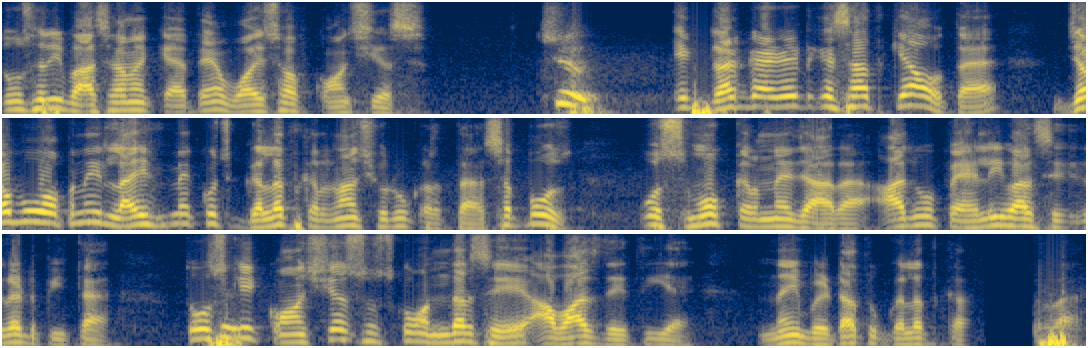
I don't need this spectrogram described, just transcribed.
दूसरी भाषा में कहते हैं वॉइस ऑफ़ कॉन्शियस एक ड्रग एडिक्ट के साथ क्या होता है? जब वो अपनी लाइफ में कुछ गलत करना शुरू करता है सपोज़ वो स्मोक करने जा रहा है आज वो पहली बार सिगरेट पीता है तो उसकी कॉन्शियस उसको अंदर से आवाज़ देती है नहीं बेटा तू गलत कर रहा है।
